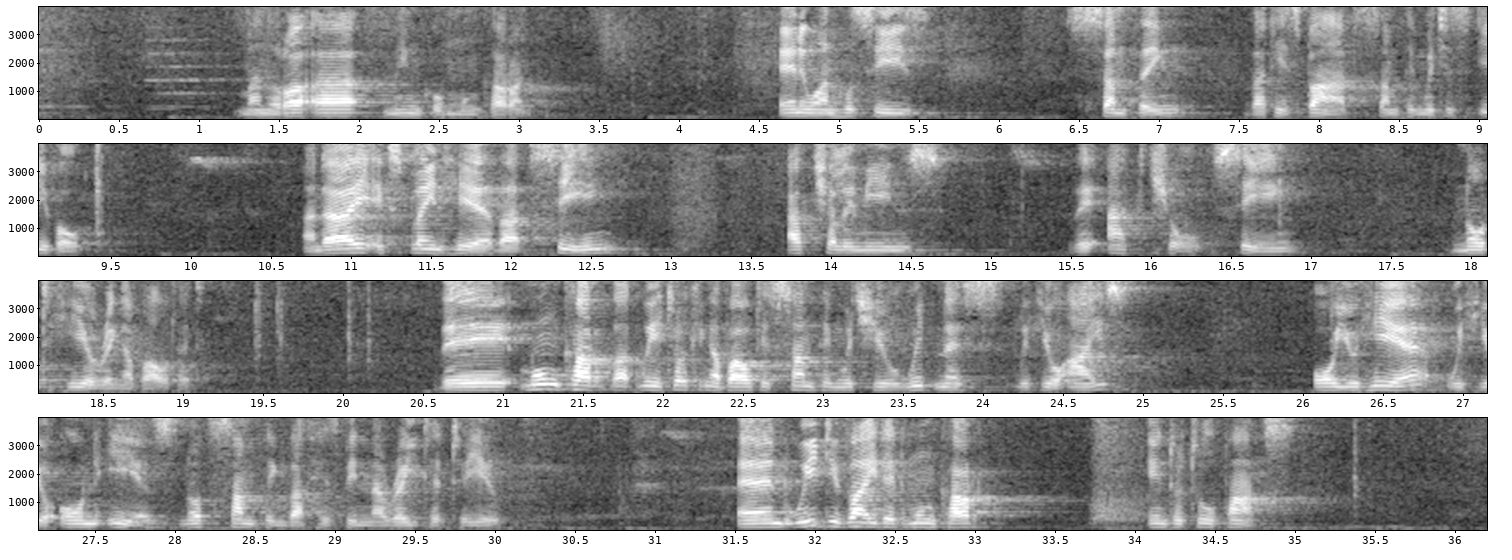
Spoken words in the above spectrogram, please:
Man ra'a minkum munkaran. Anyone who sees something that is bad, something which is evil. And I explained here that seeing actually means the actual seeing, not hearing about it. The munkar that we're talking about is something which you witness with your eyes or you hear with your own ears, not something that has been narrated to you. And we divided munkar into two parts.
